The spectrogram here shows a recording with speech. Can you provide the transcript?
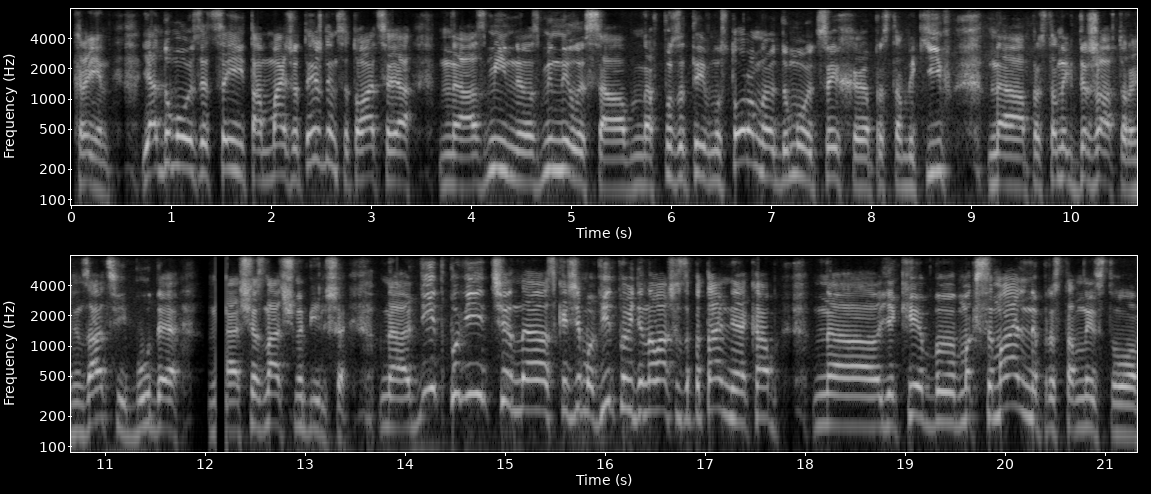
країн. Я думаю, за цей там майже тиждень ситуація змін змінилася в позитивну сторону. Я думаю, цих е, представників, представник держав та організацій буде ще значно більше. Відповідь на, скажімо, відповіді на ваше запитання, яка б яке б максимальне представництво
